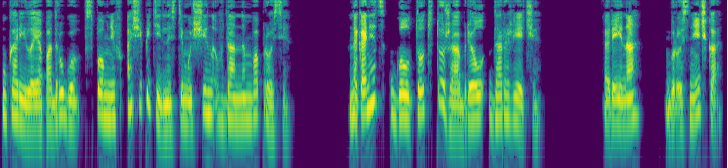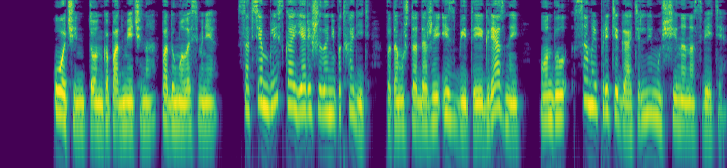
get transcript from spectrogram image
— укорила я подругу, вспомнив о щепетильности мужчин в данном вопросе. Наконец, Гол тот тоже обрел дар речи. Рина? Брусничка?» «Очень тонко подмечено», — подумалось мне. Совсем близко я решила не подходить, потому что даже избитый и грязный, он был самый притягательный мужчина на свете.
